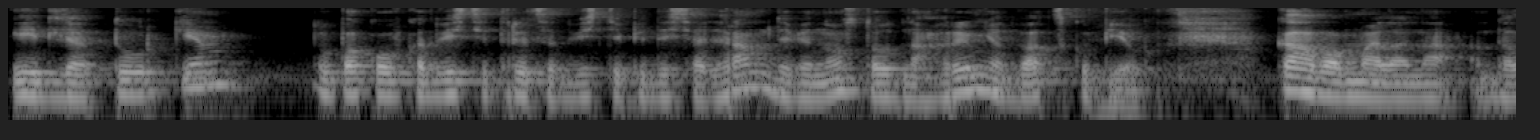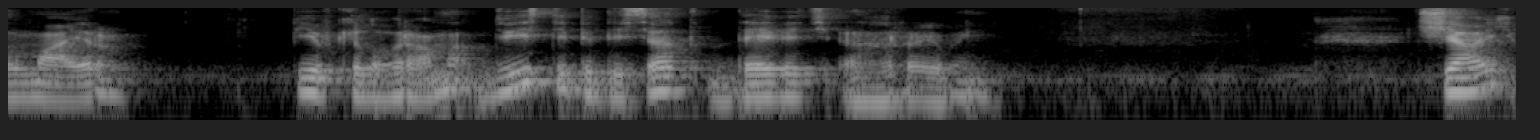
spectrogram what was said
І для турки упаковка 230-250 грам, 91 гривня, 20 копійок. Кава мелена Далмайер пів кілограма 259 гривень. Чай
